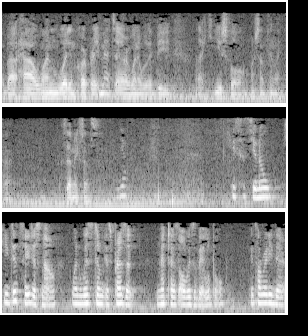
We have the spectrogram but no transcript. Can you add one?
about how one would incorporate metta or when it would be like useful or something like that. Does that make sense? Yeah. He says, you know, he did say just now, when wisdom is present, metta is always available. It's already there.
